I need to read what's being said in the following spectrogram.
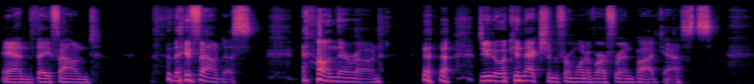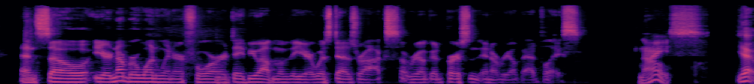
and they found they found us on their own due to a connection from one of our friend podcasts and so your number one winner for debut album of the year was Des Rocks, a real good person in a real bad place. nice. Yeah,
